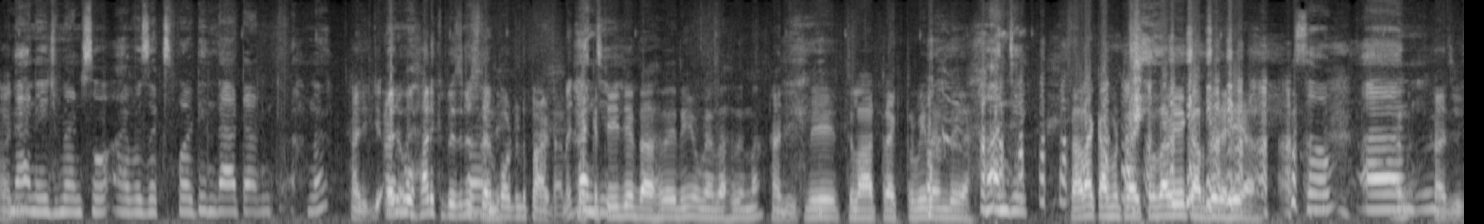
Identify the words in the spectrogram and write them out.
ਹਾਂਜੀ। management. So i was expert in that and ਨਾ ਹਾਂਜੀ ਜੀ, ਉਹ ਹਰ ਇੱਕ ਬਿਜ਼ਨਸ ਦਾ ਇੰਪੋਰਟੈਂਟ ਪਾਰਟ ਆ ਨਾ ਜੀ ਇੱਕ ਹਾਂਜੀ। ਚੀਜ਼ ਇਹ ਦੱਸਦੇ ਨਹੀਂ ਉਹ ਮੈਂ ਦੱਸ ਦਿੰਦਾ ਹਾਂਜੀ ਵੀ ਚਲਾ ਟਰੈਕਟਰ ਵੀ ਲੈਂਦੇ ਆ ਹਾਂਜੀ ਸਾਰਾ ਕੰਮ ਟਰੈਕਟਰ ਦਾ ਵੀ ਇਹ ਕਰਦੇ ਰਹੇ ਆ ਸੋ um, ਹਾਂਜੀ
